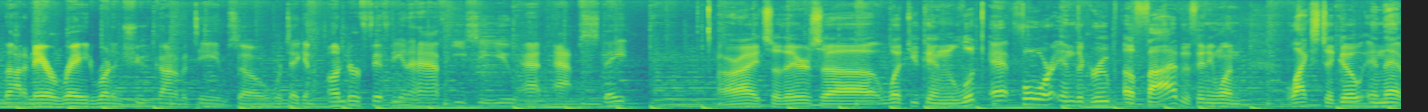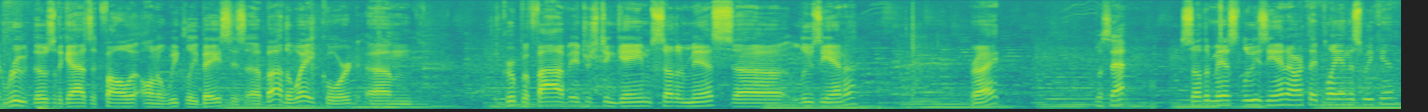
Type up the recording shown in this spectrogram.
not an air raid run and shoot kind of a team. So we're taking under 50 and a half ECU at App State. All right, so there's uh, what you can look at for in the group of five. If anyone likes to go in that route, those are the guys that follow it on a weekly basis. Uh, by the way, Cord, um, group of five, interesting games. Southern Miss, uh, Louisiana, right? What's that? Southern Miss, Louisiana, aren't they playing this weekend?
